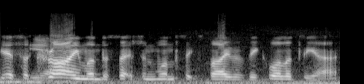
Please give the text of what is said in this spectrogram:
it's a Yeah. crime under Section 165 of the Equality Act.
